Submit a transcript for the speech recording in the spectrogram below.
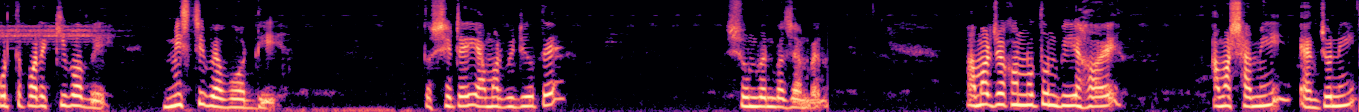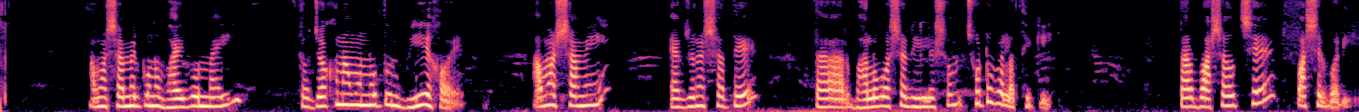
করতে পারে কীভাবে? মিষ্টি ব্যবহার দিয়ে। তো সেটাই আমার ভিডিওতে শুনবেন বা জানবেন। আমার যখন নতুন বিয়ে হয়, আমার স্বামী একজনই, আমার স্বামীর কোনো ভাই বোন নাই। তো যখন আমার নতুন বিয়ে হয়, আমার স্বামী একজনের সাথে তার ভালোবাসার রিলেশন ছোটোবেলা থেকেই। তার বাসা হচ্ছে পাশের বাড়ি।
